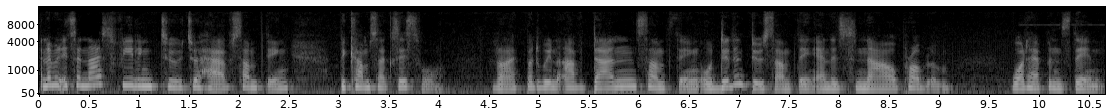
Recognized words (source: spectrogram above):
and I mean, it's a nice feeling to to have something become successful, right? But when I've done something or didn't do something, and it's now a problem, what happens then?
